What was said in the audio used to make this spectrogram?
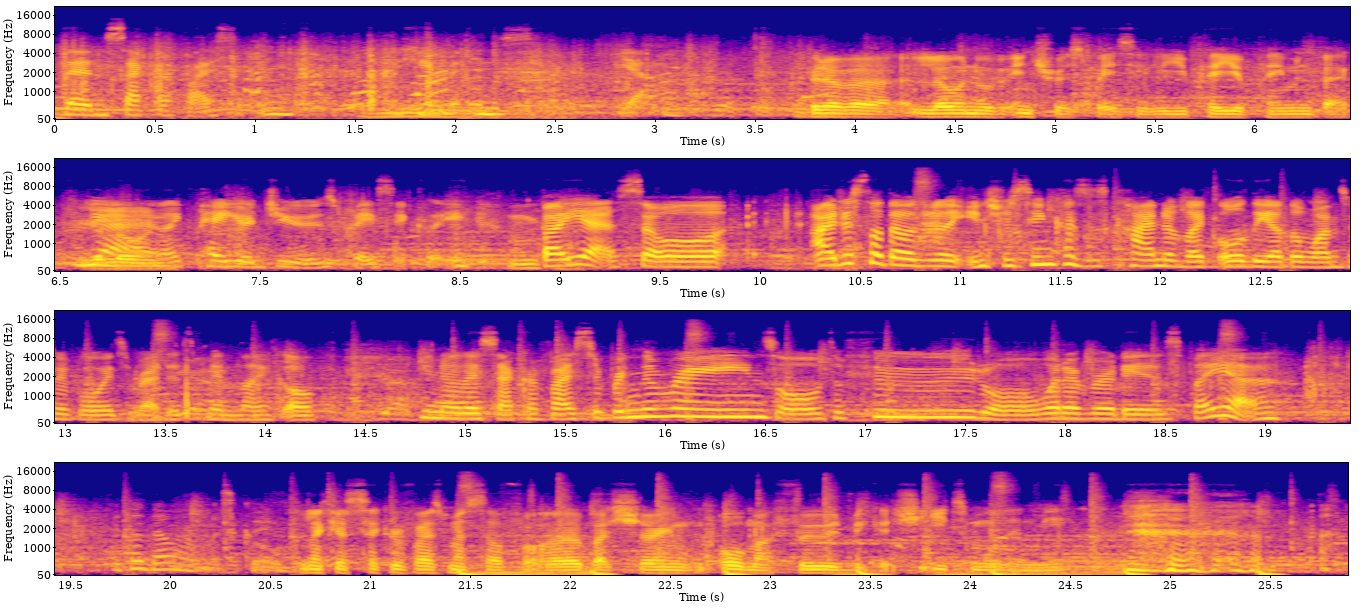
then sacrificing humans. Yeah. A bit of a loan with interest, basically. You pay your payment back for your Yeah, loan. like pay your dues basically. But yeah, so I just thought that was really interesting because it's kind of like all the other ones we've always read. It's been like, oh, you know, they sacrifice to bring the rains or the food or whatever it is. But yeah, I thought that one was cool. like I sacrificed myself for her by sharing all my food because she eats more than me.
